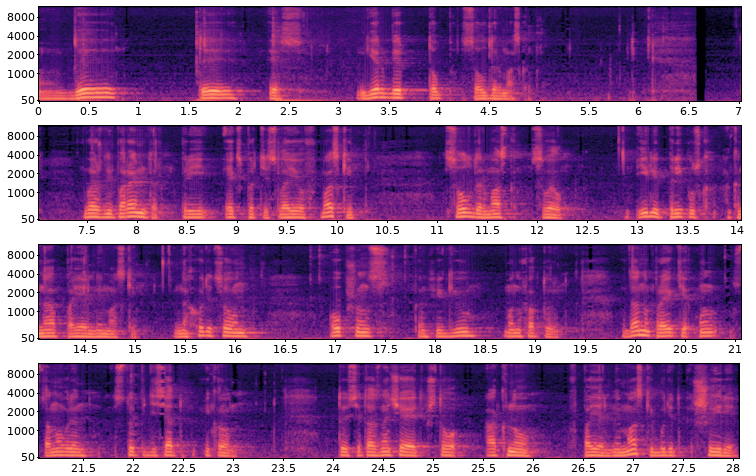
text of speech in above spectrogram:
GTS. Gerber Top Solder Mask. Важный параметр при экспорте слоев маски Solder Mask Swell или припуск окна паяльной маски. Находится он Options Configure Manufacturing. В данном проекте он установлен 150 микрон. То есть это означает, что окно в паяльной маске будет шире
